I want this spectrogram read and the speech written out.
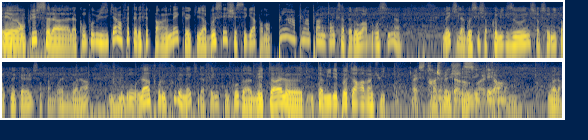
Et euh, en plus, la, la compo musicale, en fait, elle est faite par un mec euh, qui a bossé chez Sega pendant plein, plein, plein de temps, qui s'appelle Howard Drossin. Le mec, il a bossé sur Comic Zone, sur Sonic and Knuckles, enfin bref, voilà. Et bon, là, pour le coup, le mec, il a fait une compo bah, métal, euh, t'as mis des potards à 28. Quoi. Ouais, c'est trash metal. C'est hein. Ouais, clair. clairement. Voilà.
